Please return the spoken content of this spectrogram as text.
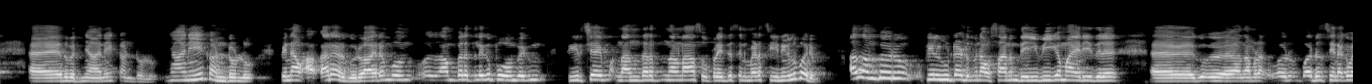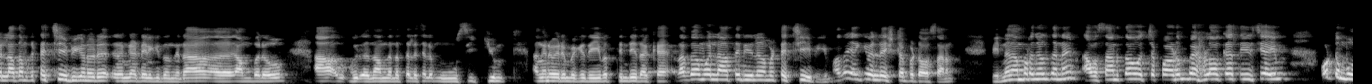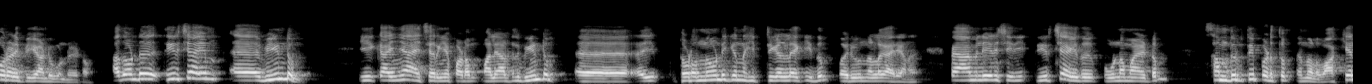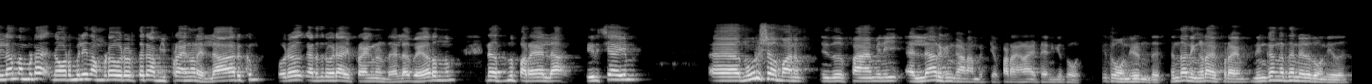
ഇത്. ഞാനേ കണ്ടുള്ളൂ. ഞാനേ കണ്ടുള്ളൂ. പിന്നെ അറിയാം ഗുരുവായൂരം പോകും അമ്പലത്തിലേക്ക് പോകുമ്പോഴേക്കും തീർച്ചയായും നന്ദനം സൂപ്പർ ഹിറ്റ് സിനിമയുടെ സീനുകൾ വരും. അത് നമുക്ക് ഒരു ഫീൽ ഗുഡ് ആയിട്ട് പിന്നെ അവസാനം ദൈവികമായ രീതിയിൽ നമ്മുടെ ഒരു ഒരു സീനൊക്കെ വല്ലാതെ നമുക്ക് ടച്ച് ചെയ്യിപ്പിക്കുന്ന ഒരു രംഗമായിട്ട് എനിക്ക് തോന്നിയിട്ട് ആ അമ്പലവും ആ നന്ദനത്തിലെ ചില മ്യൂസിക്കും അങ്ങനെ വരുമ്പോഴേക്ക് ദൈവത്തിന്റെ ഇതൊക്കെ അതൊക്കെ വല്ലാത്ത രീതിയിൽ നമ്മൾ ടച്ച് ചെയ്യിപ്പിക്കും. അത് എനിക്ക് വലിയ ഇഷ്ടപ്പെട്ടു അവസാനം. പിന്നെ ഞാൻ പറഞ്ഞ തന്നെ അവസാനത്തെ ഒച്ചപ്പാടും ബഹളവും ഒക്കെ തീർച്ചയായും ഒട്ടും ബോറടിപ്പിക്കാണ്ട് കൊണ്ട് കേട്ടോ. അതുകൊണ്ട് തീർച്ചയായും വീണ്ടും ഈ കഴിഞ്ഞ ആഴ്ച ഇറങ്ങിയ പടം മലയാളത്തിൽ വീണ്ടും ഈ തുടർന്നുകൊണ്ടിരിക്കുന്ന ഹിറ്റുകളിലേക്ക് ഇതും വരും എന്നുള്ള കാര്യമാണ്. ഫാമിലിയിൽ ശരി തീർച്ചയായും ഇത് പൂർണമായിട്ടും സംതൃപ്തിപ്പെടുത്തും എന്നുള്ളത് ബാക്കിയെല്ലാം നമ്മുടെ നോർമലി നമ്മുടെ ഓരോരുത്തരുടെ അഭിപ്രായങ്ങൾ എല്ലാവർക്കും ഓരോ കാര്യത്തിൽ ഓരോ അഭിപ്രായങ്ങളുണ്ട്. അല്ല വേറൊന്നും ഇതിനകത്തുനിന്ന് പറയാനല്ല തീർച്ചയായും നൂറ് ശതമാനം ഇത് ഫാമിലി എല്ലാവർക്കും കാണാൻ പറ്റിയ പടങ്ങളായിട്ട് എനിക്ക് തോന്നി തോന്നിയിട്ടുണ്ട്. എന്താ നിങ്ങളുടെ അഭിപ്രായം? നിങ്ങൾക്ക് അങ്ങനെ തന്നെയല്ലേ തോന്നിയത്?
